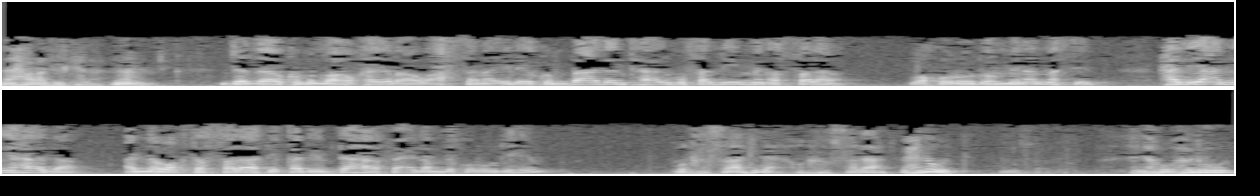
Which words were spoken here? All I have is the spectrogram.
لا حرج في الكلام. نعم. جزاكم الله خيرا وأحسن إليكم. بعد انتهاء المصلين من الصلاة وخروجهم من المسجد هل يعني هذا أن وقت الصلاة قد انتهى فعلا بخروجهم؟ وقت الصلاة لا وقت الصلاة محدود. له حدود.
